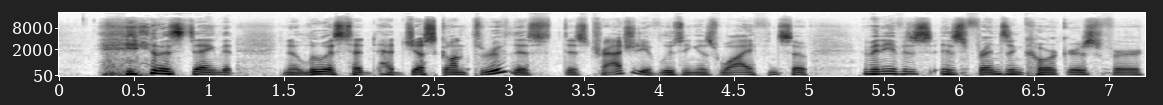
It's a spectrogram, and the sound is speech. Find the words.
he was saying that, you know, Lewis had, had just gone through this this tragedy of losing his wife. And so many of his, his friends and coworkers for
